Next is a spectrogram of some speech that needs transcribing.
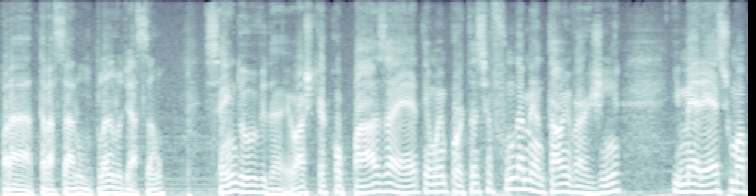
para traçar um plano de ação? Sem dúvida. Eu acho que a Copasa é, tem uma importância fundamental em Varginha e merece uma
